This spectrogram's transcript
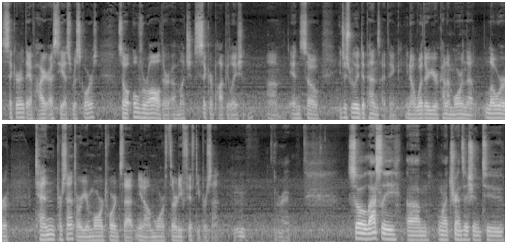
sicker, they have higher STS risk scores. So overall, they're a much sicker population. Um, and so it just really depends, I think, you know, whether you're kind of more in that lower 10% or you're more towards that, you know, more 30, 50%. percent mm hmm All right. So, lastly, um, I want to transition to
